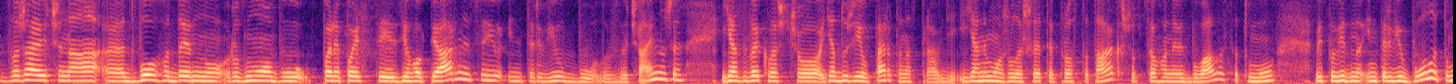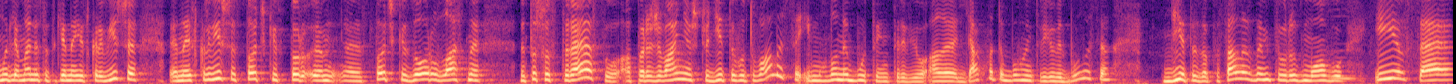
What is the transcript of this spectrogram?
зважаючи на е, двогодинну розмову в переписці з його піарницею, інтерв'ю було. Звичайно ж, я звикла, що я дуже є вперта насправді, і я не можу лишити просто так, щоб цього не відбувалося. Тому відповідно інтерв'ю було. Тому для мене це таке найяскравіше, е, найяскравіше з точки е, з точки зору, власне. Не то, що стресу, а переживання, що діти готувалися і могло не бути інтерв'ю. Але дякувати Богу, інтерв'ю відбулося. Діти записали з ним цю розмову, і все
